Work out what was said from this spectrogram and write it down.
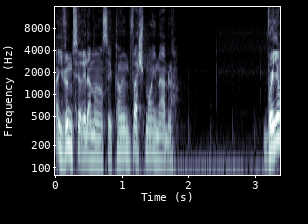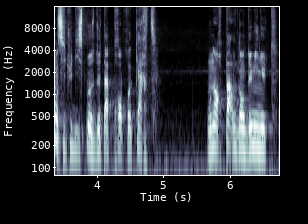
Ah, il veut me serrer la main, c'est quand même vachement aimable. Voyons si tu disposes de ta propre carte. On en reparle dans deux minutes.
